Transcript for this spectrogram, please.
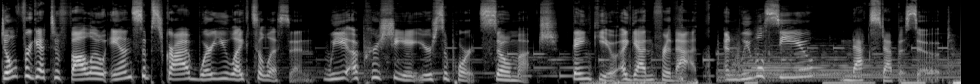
Don't forget to follow and subscribe where you like to listen. We appreciate your support so much. Thank you again for that, and we will see you next episode.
